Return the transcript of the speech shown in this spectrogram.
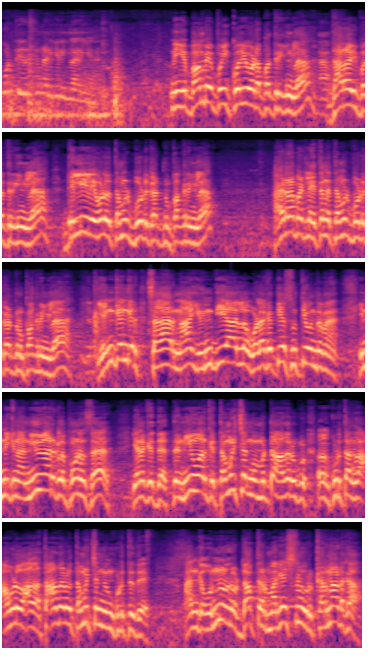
போட்டு இருக்குன்னு நினைக்கிறீங்களா நீங்க? நீங்க பாம்பே போய் கொலியோட பார்த்திருக்கீங்களா தாராவி பார்த்திருக்கீங்களா டெல்லியில எவ்வளவு தமிழ் போர்டு காட்டணும் பாக்குறீங்களா? ஹைதராபாத்ல எத்தனை தமிழ் போர்டு காட்டணும் பாக்குறீங்களா? எங்கெங்க சார் நான் இந்தியா இல்ல உலகத்தையே சுத்தி வந்தவன். இன்னைக்கு நான் நியூயார்க்ல போனேன் சார். எனக்கு இந்த- இந்த நியூயார்க் தமிழ்ச்சங்கம் மட்டும் ஆதரவு கொடுத்தாங்களா? அவ்வளவு ஆதரவு தமிழ்ச்சங்கம் கொடுத்தது. அங்க ஒன்றும் இல்லை டாக்டர் மகேஷ்னு ஒரு கர்நாடகா.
